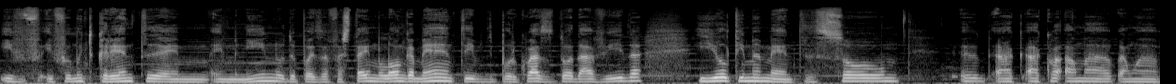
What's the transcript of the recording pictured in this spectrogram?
e, e fui muito crente em, em menino, depois afastei-me longamente e por quase toda a vida e ultimamente sou há, há, há, uma, há uma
